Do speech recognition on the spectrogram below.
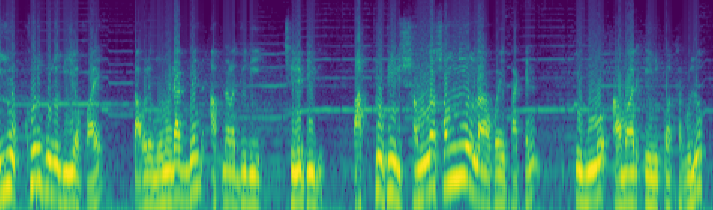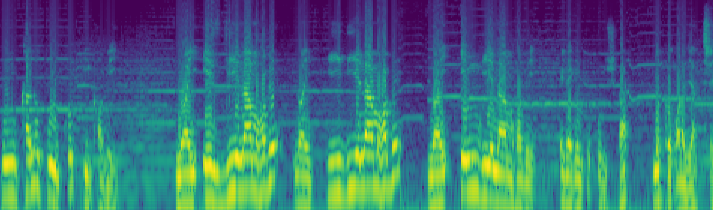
এই অক্ষরগুলো দিয়ে হয়, তাহলে মনে রাখবেন আপনারা যদি ছেলেটির পাত্রটির সামনাসামনিও না হয়ে থাকেন, তবুও আমার এই কথাগুলো পুঙ্খানুপুঙ্খ ঠিক হবেই। নয় এস দিয়ে নাম হবে, নয় পি দিয়ে নাম হবে, নয় এম দিয়ে নাম হবে, এটা কিন্তু পরিষ্কার লক্ষ্য করা যাচ্ছে।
